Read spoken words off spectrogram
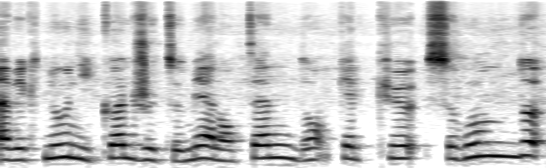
avec nous. Nicole, je te mets à l'antenne dans quelques secondes.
